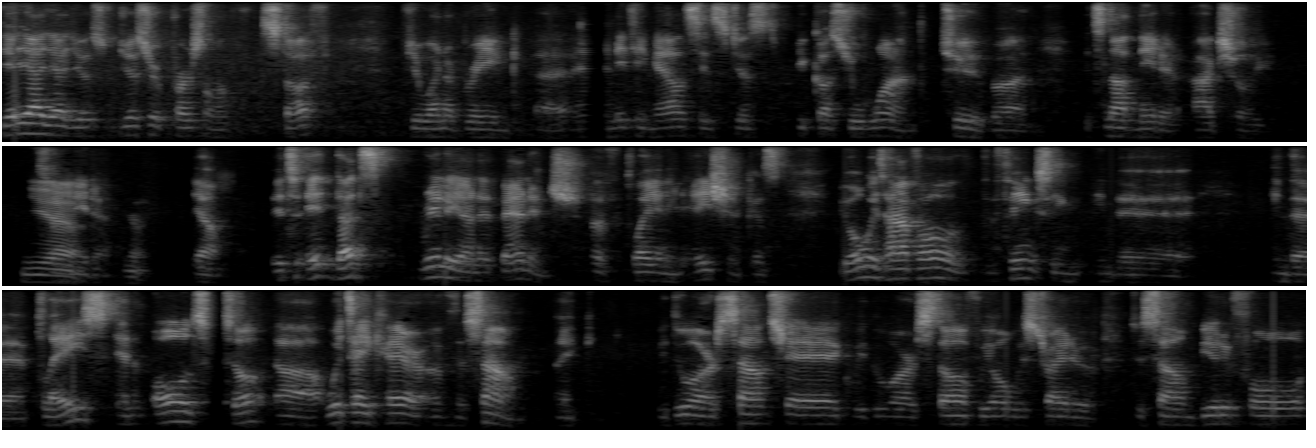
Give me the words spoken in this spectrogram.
yeah, yeah, yeah. Just just your personal stuff. If you want to bring uh, anything else, it's just because you want to, but it's not needed actually. Yeah. needed. Yeah. Yeah. It's it. That's really an advantage of playing in Asia because you always have all the things in, in the in the place. And also uh, we take care of the sound. Like we do our sound check we do our stuff. We always try to to sound beautiful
